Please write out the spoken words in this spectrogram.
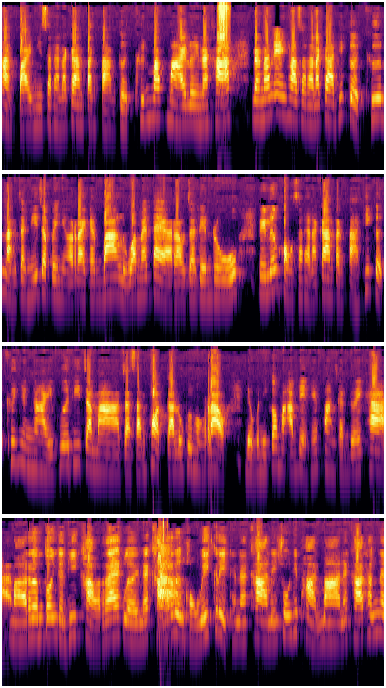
ผ่านไปมีสถานการณ์ต่างๆ เกิดขึ้นมากมายเลยนะคะ ดังนั้นเองค่ะสถานการณ์ที่เกิดขึ้นหลังจากนี้จะเป็นอย่างไรกันบ้าง หรือว่าแม้แต่เราจะเรียนรู้ในเรื่องของสถานการณ์ต่างๆ ที่เกิดขึ้นยังไง เพื่อที่จะมาจัดสรรพอร์ตการลงทุนของเรา เดี๋ยววันนี้ก็มาอัปเดตให้ฟังกันด้วยค่ะ มาเริ่มต้นกันที่ข่าวแรกเลยนะคะค่ะเรื่องของวิกฤตธนาคารในช่วงที่ผ่านมานะคะ ทั้งใน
